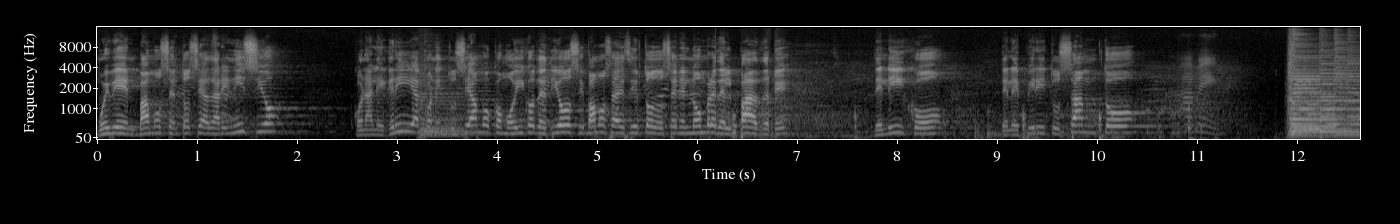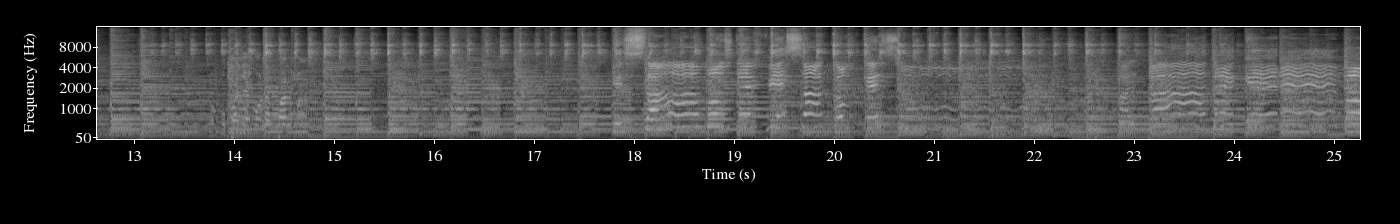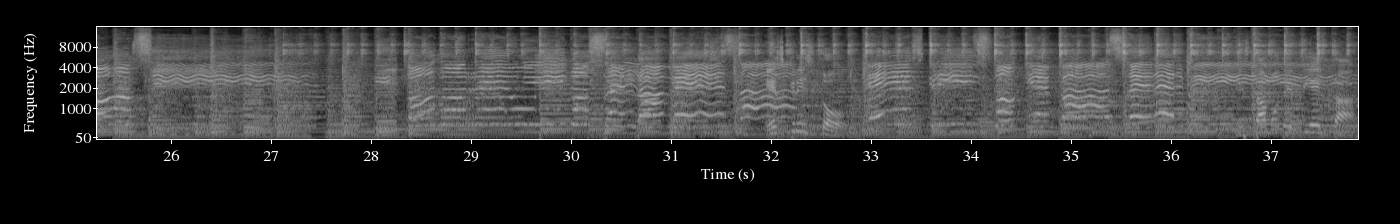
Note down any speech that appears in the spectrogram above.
Muy bien, vamos entonces a dar inicio con alegría, con entusiasmo como hijos de Dios y vamos a decir todos en el nombre del Padre, del Hijo, del Espíritu Santo. Amén. Nos acompaña con la palma. Está Es Cristo quien va a servir. Estamos de fiesta.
